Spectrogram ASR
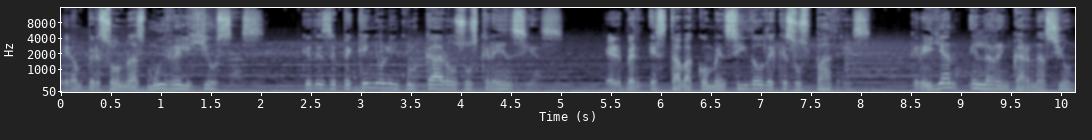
Eran personas muy religiosas que desde pequeño le inculcaron sus creencias. Herbert estaba convencido de que sus padres creían en la reencarnación.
